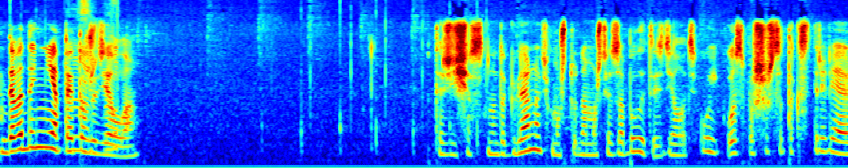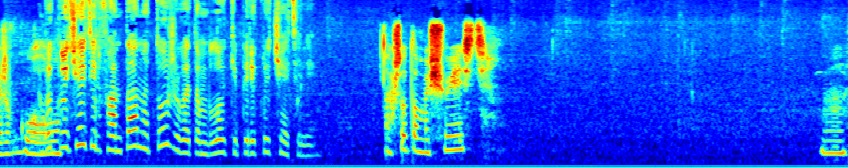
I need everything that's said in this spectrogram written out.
Да воды нет, я тоже делала. Подожди, сейчас надо глянуть, может туда, может я забыл это сделать. Ой, господи, что ж ты так стреляешь в голову? Выключатель фонтана тоже в этом блоке переключателей. А что там еще есть? М,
